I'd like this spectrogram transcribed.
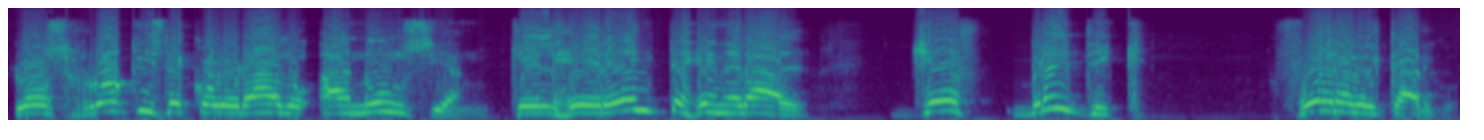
los Rockies de Colorado anuncian que el gerente general Jeff Briddick fuera del cargo.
